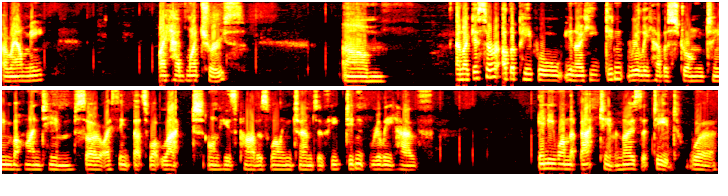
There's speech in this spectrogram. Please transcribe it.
around me. I had my truth. Um, and I guess there are other people, you know, he didn't really have a strong team behind him, so I think that's what lacked on his part as well, in terms of he didn't really have anyone that backed him, and those that did were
